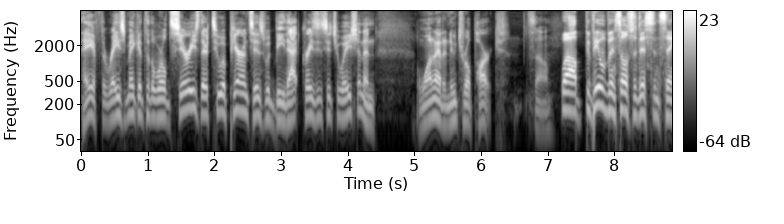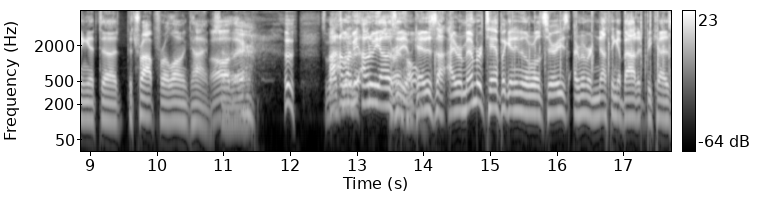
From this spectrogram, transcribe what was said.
hey, if the Rays make it to the World Series, their two appearances would be that crazy situation and one at a neutral park. So, well, people have been social distancing at uh, the Trop for a long time. Oh, so, there. so I'm gonna, be, I'm gonna be honest with you. Okay, this is not, I remember Tampa getting to the World Series. I remember nothing about it because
